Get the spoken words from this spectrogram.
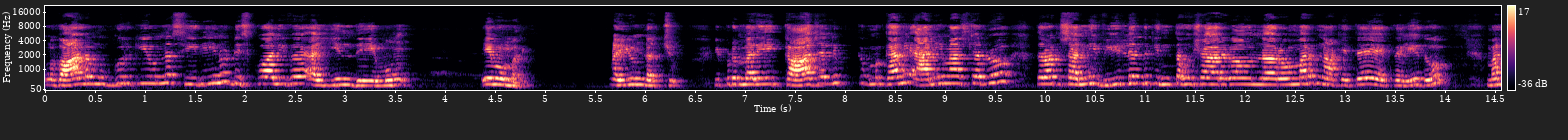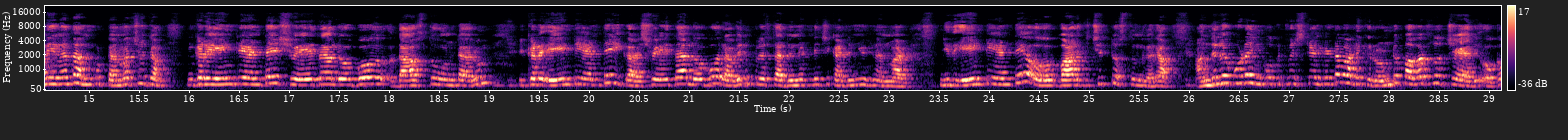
వాళ్ళ ముగ్గురికి ఉన్న సిరీను డిస్క్వాలిఫై అయ్యిందేమో. ఏమో మరి. అయ్యుండొచ్చు. ఉండొచ్చు ఇప్పుడు మరి కాజల్ కానీ యానీ మాస్టర్ తర్వాత సన్నీ వీళ్ళెందుకు ఇంత హుషారుగా ఉన్నారో మరి నాకైతే తెలియదు మరి నేనైతే అనుకుంటాను. మరి చూద్దాం. ఇక్కడ ఏంటి అంటే శ్వేత లోబో దాస్తూ ఉంటారు. ఇక్కడ ఏంటి అంటే ఇక శ్వేత లోబో రవిని పిలుస్తారు నిన్నటి నుంచి కంటిన్యూషన్ అనమాట ఇది ఏంటి అంటే వాళ్ళకి చిట్ వస్తుంది కదా. అందులో కూడా ఇంకొక ట్విస్ట్ ఏంటంటే వాళ్ళకి రెండు పవర్స్ వచ్చాయి. అది ఒక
